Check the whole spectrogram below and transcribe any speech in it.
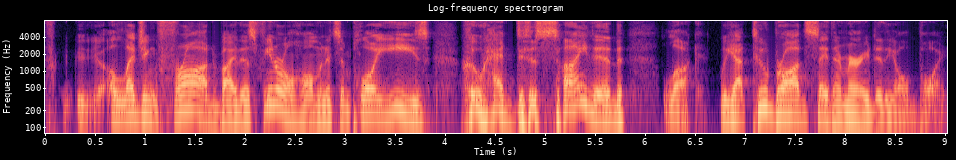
f- alleging fraud by this funeral home and its employees who had decided look, we got two broads say they're married to the old boy.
